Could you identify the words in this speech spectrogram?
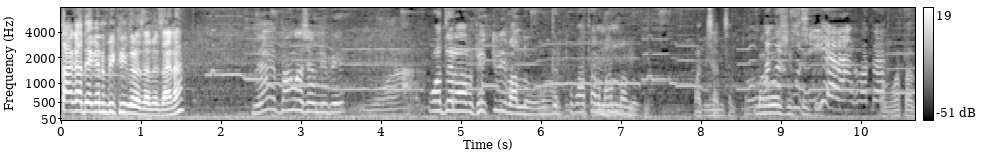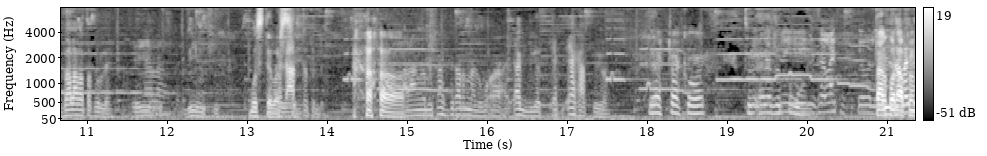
টাকা দিয়ে এখানে বিক্রি করে যাবে যায় না? হ্যাঁ বাংলাদেশে নিবে। ওদের আর ফ্যাক্টরি ভালো ওদের পাতার মান ভালো। আচ্ছা আচ্ছা। বাংলাদেশের জ্বালা পাতা চলে এই দুই ইঞ্চি বুঝতে পারছি। আড্ডা তোলে। কাছ থেকে না এক বিঘা এক- হাত বিঘা একটা কর তোর তারপর আপনার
